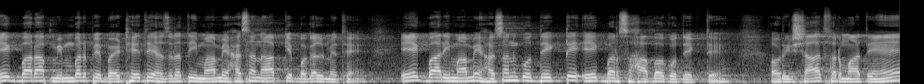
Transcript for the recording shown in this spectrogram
एक बार आप मिंबर पे बैठे थे हज़रत इमाम हसन आपके बगल में थे। एक बार इमाम हसन को देखते एक बार सहाबा को देखते। और इरशाद फरमाते हैं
